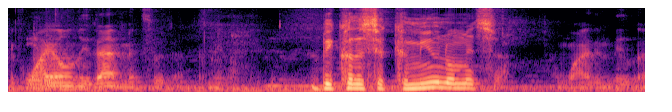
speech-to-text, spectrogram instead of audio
Like, why only that mitzvah then? I mean, because it's a communal mitzvah. Why the mil- uh,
